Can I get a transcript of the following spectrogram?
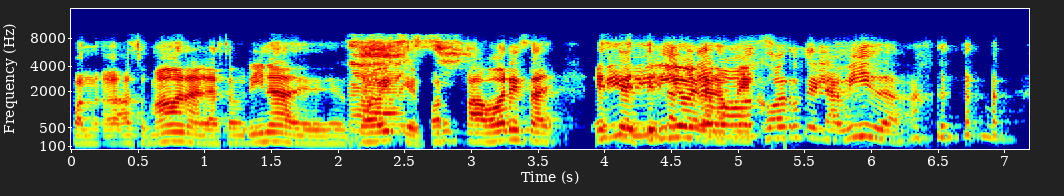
cuando asumaban a la sobrina de Roy, que por favor, esa, ese trío era lo mejor de la vida.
